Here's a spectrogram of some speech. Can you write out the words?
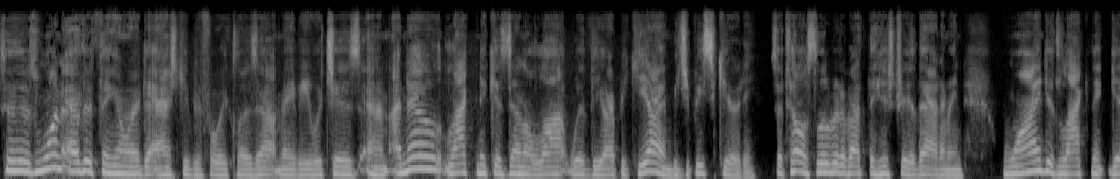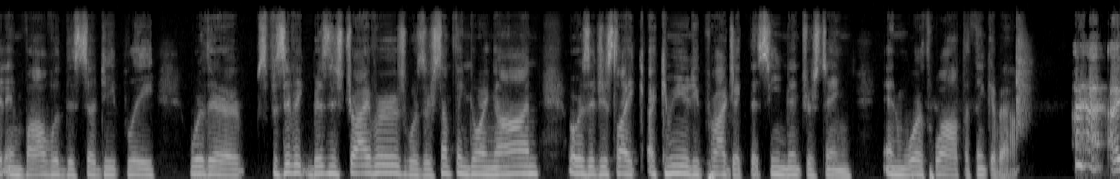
So there's one other thing I wanted to ask you before we close out, maybe, which is um, I know LACNIC has done a lot with the RPKI and BGP security. So tell us a little bit about the history of that. I mean, why did LACNIC get involved with this so deeply? Were there specific business drivers? Was there something going on, or was it just like a community project that seemed interesting and worthwhile to think about? I, I,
